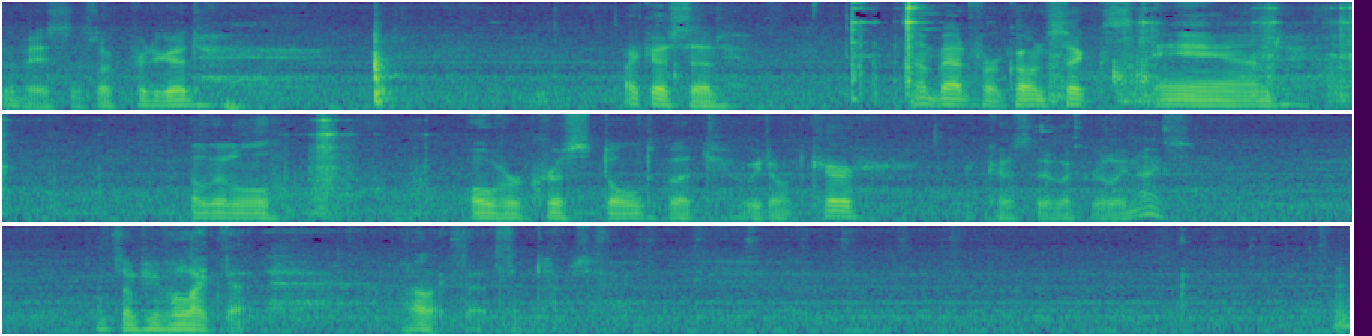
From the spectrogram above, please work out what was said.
The bases look pretty good. Like I said, not bad for a cone 6 and a little over crystalled, but we don't care because they look really nice. And some people like that. I like that sometimes. Hmm.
